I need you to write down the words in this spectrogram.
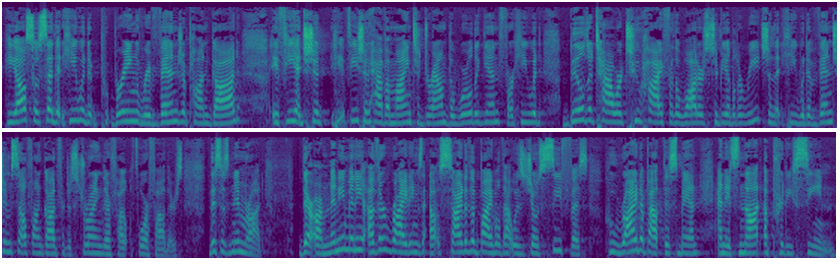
He also said that he would bring revenge upon God if he, had should, if he should have a mind to drown the world again, for he would build a tower too high for the waters to be able to reach, and that he would avenge himself on God for destroying their forefathers. This is Nimrod. There are many, many other writings outside of the Bible. That was Josephus who write about this man, and it's not a pretty scene.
